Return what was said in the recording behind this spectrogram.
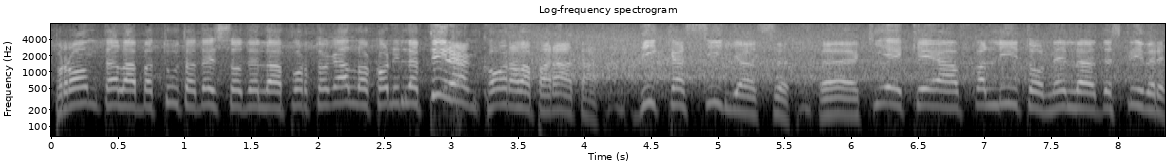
Pronta la battuta adesso del Portogallo con il tiro e ancora la parata di Casillas. Eh, chi è che ha fallito nel descrivere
